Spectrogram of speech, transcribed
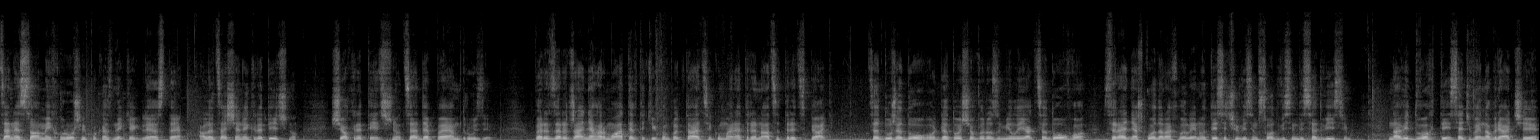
Це не самий хороший показник, як для СТ, але це ще не критично. Що критично, це ДПМ, друзі. Перезаряджання гармати в такій комплектації, як у мене 13.35. Це дуже довго. Для того, щоб ви розуміли, як це довго, середня шкода на хвилину 1888. Навіть 2000 ви навряд чи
